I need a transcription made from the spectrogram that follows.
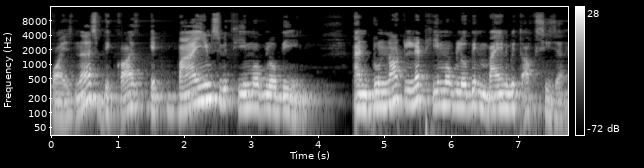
poisonous because it binds with haemoglobin and do not let haemoglobin bind with oxygen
